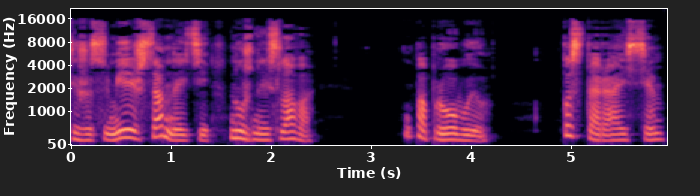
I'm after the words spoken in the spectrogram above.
Ты же сумеешь сам найти нужные слова. Попробую. Постарайся.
